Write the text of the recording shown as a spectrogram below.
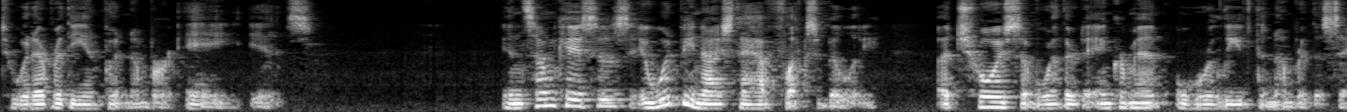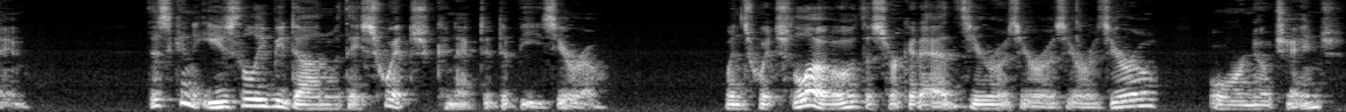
to whatever the input number A is. In some cases, it would be nice to have flexibility, a choice of whether to increment or leave the number the same. This can easily be done with a switch connected to B0. When switched low, the circuit adds 0000 or no change.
